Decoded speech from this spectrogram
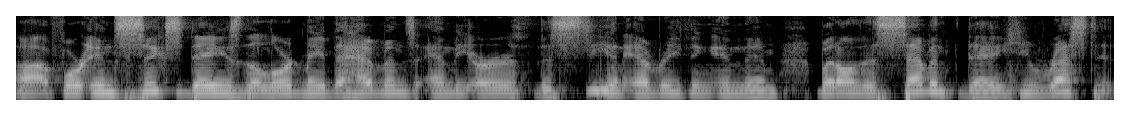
Uh, for in six days the Lord made the heavens and the earth, the sea and everything in them. But on the seventh day he rested.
